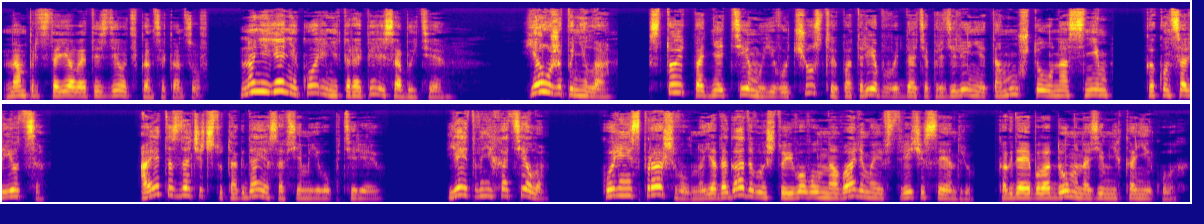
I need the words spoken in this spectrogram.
Нам предстояло это сделать в конце концов. Но ни я, ни Кори не торопили события. Я уже поняла. Стоит поднять тему его чувств и потребовать дать определение тому, что у нас с ним, как он сольется. А это значит, что тогда я совсем его потеряю. Я этого не хотела. Кори не спрашивал, но я догадывалась, что его волновали мои встречи с Эндрю, когда я была дома на зимних каникулах.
